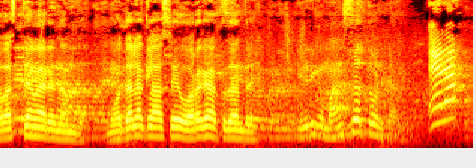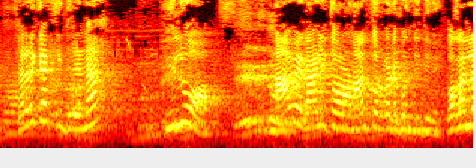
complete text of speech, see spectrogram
ಅವಸ್ಥೆ ಮಾರೆ ನಮ್ದು. ಮೊದಲ ಕ್ಲಾಸ್ ಹೊರಗೆ ಹಾಕುದಂದ್ರೆ ಇವರಿಗೆ ಮನ್ಸತ್ತು ಉಂಟ. ಏನ ಹೊರಗೆ ಹಾಕಿದ್ರೇನಾ? ಇಲ್ವಾ? ನಾವೇ ಗಾಳಿ ತೋರೋಣ ಅಂತ ಹೊರಗಡೆ ಬಂದಿದ್ದೀವಿ. ಹೋಗಲ್ಲ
